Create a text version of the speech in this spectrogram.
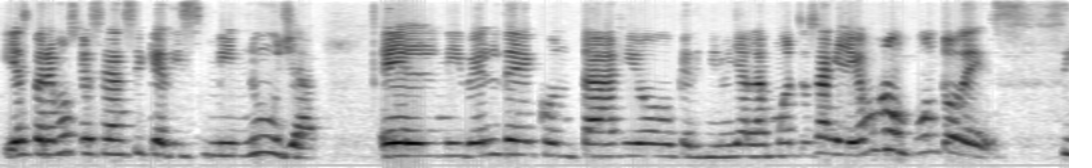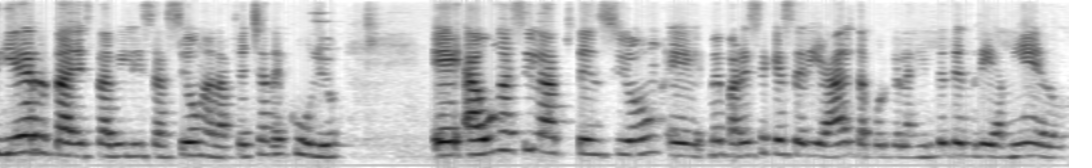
y esperemos que sea así, que disminuya el nivel de contagio, que disminuyan las muertes, o sea, que lleguemos a un punto de cierta estabilización a la fecha de julio, eh, aún así la abstención eh, me parece que sería alta porque la gente tendría miedo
